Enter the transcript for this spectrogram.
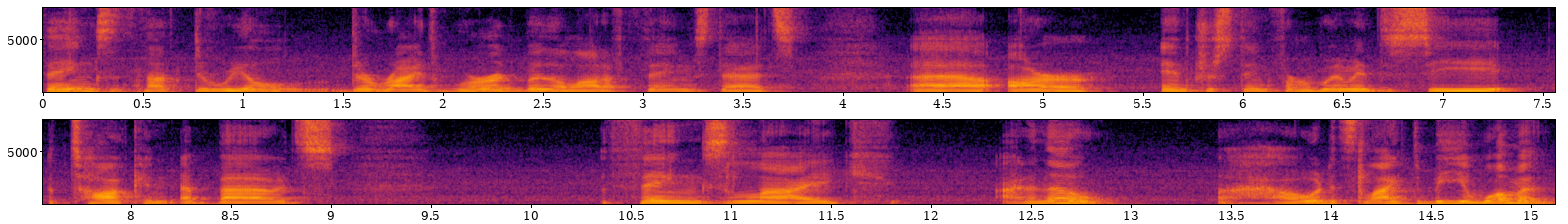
things. It's not the real, the right word, but a lot of things that uh, are interesting for women to see talking about things like I don't know how it's like to be a woman.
